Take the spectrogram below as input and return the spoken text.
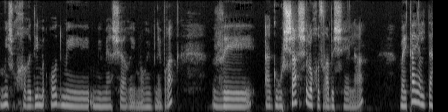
מישהו חרדי מאוד ממאה שערים, לא מבני ברק, והגרושה שלו חזרה בשאלה, והייתה ילדה,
